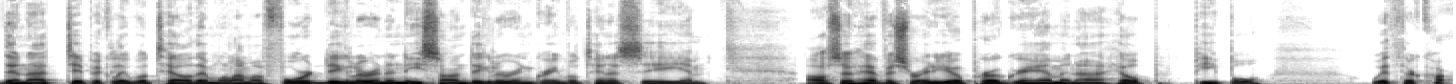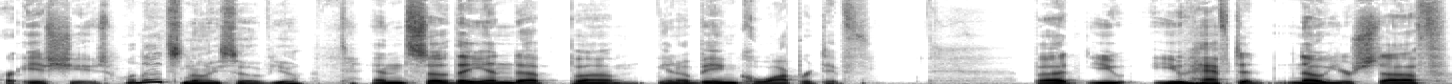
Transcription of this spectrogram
then I typically will tell them, well, I'm a Ford dealer and a Nissan dealer in Greeneville, Tennessee, and also have this radio program, and I help people with their car issues. Well, that's nice of you, and so they end up, um, you know, being cooperative. But you you have to know your stuff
